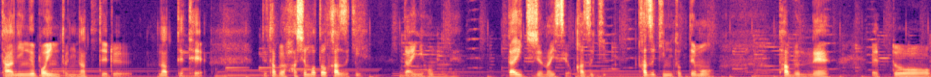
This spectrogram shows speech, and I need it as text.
ターニングポイントになってるなっててで多分橋本和樹大日本のね第一じゃないですよ和樹。和樹にとっても多分ねえっと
